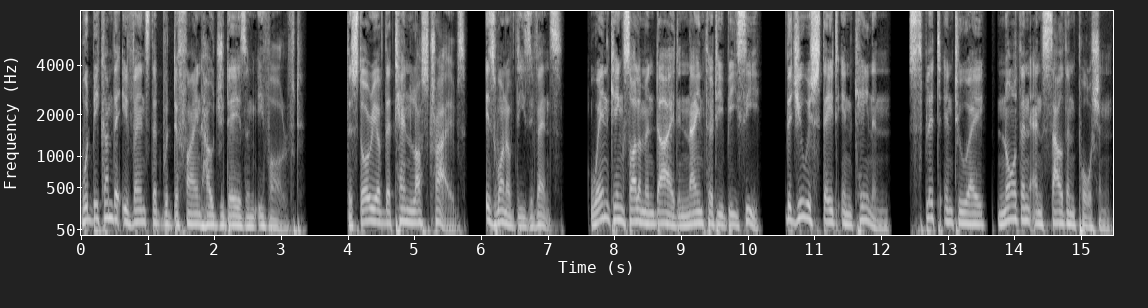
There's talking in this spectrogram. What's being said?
would become the events that would define how Judaism evolved. The story of the ten lost tribes is one of these events. When King Solomon died in 930 BC, the Jewish state in Canaan split into a northern and southern portion.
